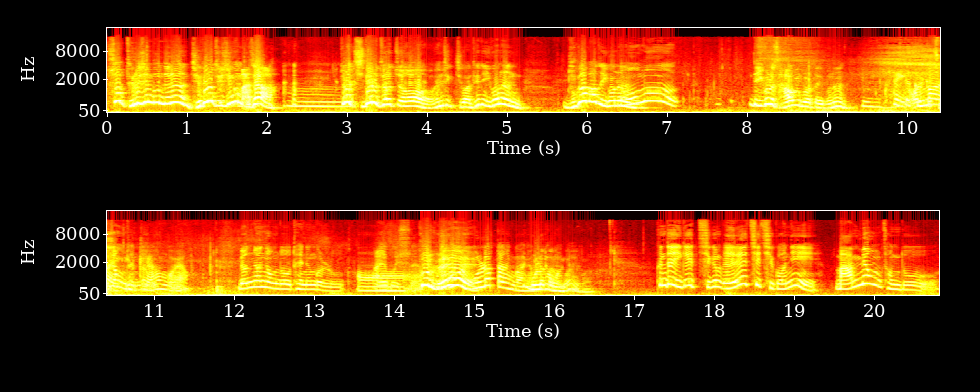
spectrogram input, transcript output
수업 들으신 분들은 제대로 들으신 건 맞아. 음. 그거 지대로 들었죠. 현직 직원. 근데 이거는 누가 봐도 이거는 너무 근데 이걸로 4억을 벌었다 이거는. 근데 그렇게 얼마나 이렇게 추정된다고. 한 거예요? 몇 년 정도 되는 걸로 어. 알고 있어요. 그걸 왜 그걸 몰랐다는 거 아니야? 몰랐다는 그동안. 거야 이거? 근데 이게 지금 LH 직원이 만 명 정도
